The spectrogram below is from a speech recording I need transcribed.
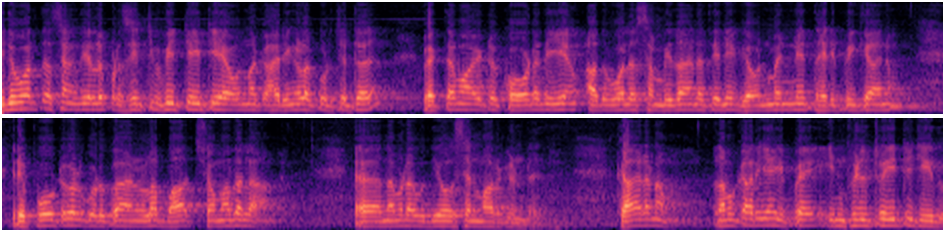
ഇതുപോലത്തെ സംഗതികൾ പ്രസിറ്റിഫിറ്റേറ്റ് ചെയ്യാവുന്ന കാര്യങ്ങളെക്കുറിച്ചിട്ട് വ്യക്തമായിട്ട് കോടതിയും അതുപോലെ സംവിധാനത്തിന് ഗവൺമെന്റിനെ ധരിപ്പിക്കാനും റിപ്പോർട്ടുകൾ കൊടുക്കാനുള്ള ചുമതല നമ്മുടെ ഉദ്യോഗസ്ഥന്മാർക്കുണ്ട്. കാരണം നമുക്കറിയാം ഇപ്പൊ ഇൻഫിൽട്രേറ്റ് ചെയ്തു.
